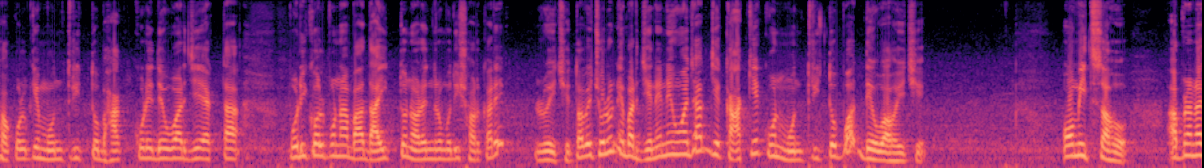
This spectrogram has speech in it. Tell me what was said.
সকলকে মন্ত্রিত্ব ভাগ করে দেওয়ার যে একটা পরিকল্পনা বা দায়িত্ব নরেন্দ্র মোদী সরকারের রয়েছে। তবে চলুন এবার জেনে নেওয়া যাক যে কাকে কোন মন্ত্রিত্ব পদ দেওয়া হয়েছে। অমিত শাহ, আপনারা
